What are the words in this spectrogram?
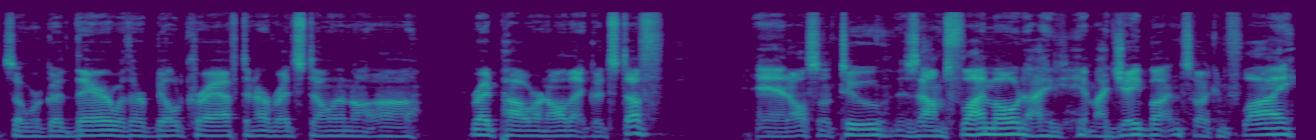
so we're good there with our build craft and our redstone and uh, red power and all that good stuff. And also too, the Zombs fly mode. I hit my J button so I can fly,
